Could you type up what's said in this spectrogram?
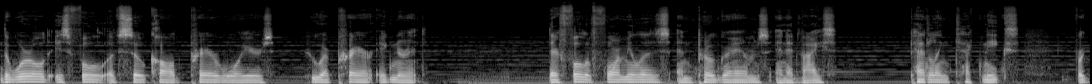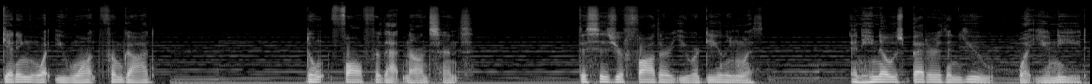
The world is full of so called prayer warriors who are prayer ignorant. They're full of formulas and programs and advice, peddling techniques for getting what you want from God. Don't fall for that nonsense. This is your Father you are dealing with, and He knows better than you what you need.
